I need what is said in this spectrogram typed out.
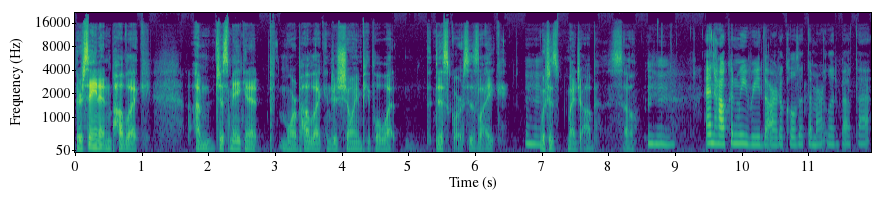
they're saying it in public. I'm just making it p- more public and just showing people what the discourse is like, mm-hmm. which is my job. So. Mm-hmm. And how can we read the articles at the Martlet about that?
